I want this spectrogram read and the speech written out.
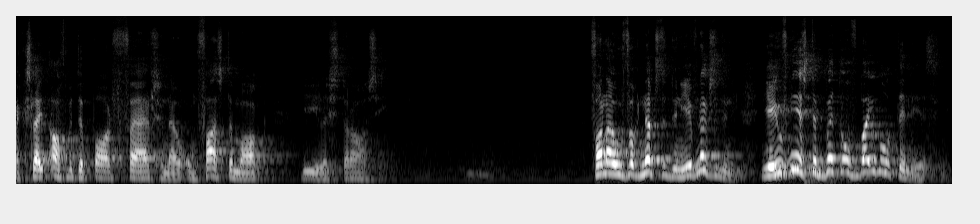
Ek sluit af met 'n paar verse nou om vas te maak die illustrasie. Van nou hoef ek niks te doen, jy hoef niks te doen nie. Jy hoef nie eens te bid of Bybel te lees nie.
